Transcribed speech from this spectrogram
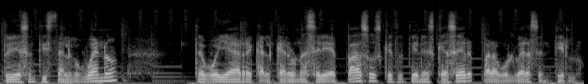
tú ya sentiste algo bueno, te voy a recalcar una serie de pasos que tú tienes que hacer para volver a sentirlo.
